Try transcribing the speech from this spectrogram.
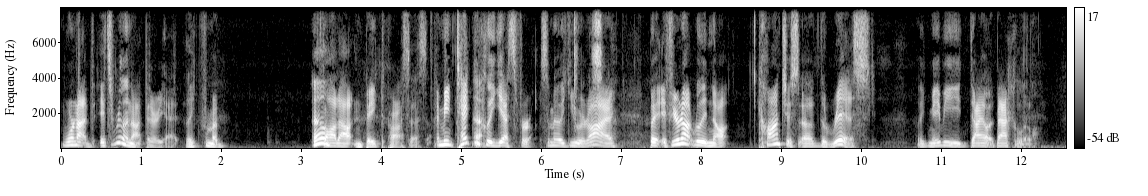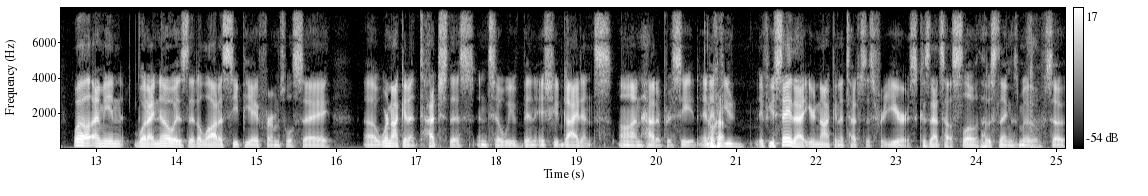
we're not it's really not there yet like from a oh. thought out and baked process. I mean technically yes for somebody like you or i but if you're not really not conscious of the risk like maybe dial it back a little. Well i mean what i know is that a lot of cpa firms will say uh, we're not going to touch this until we've been issued guidance on how to proceed. And okay. if you if you say that, you're not going to touch this for years because that's how slow those things move. So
